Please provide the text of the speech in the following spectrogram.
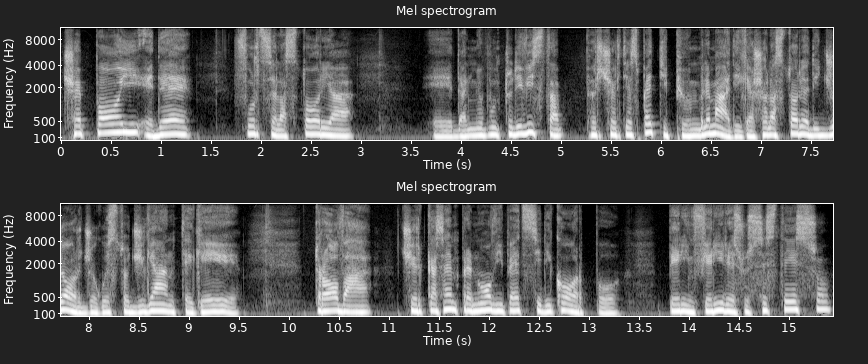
C'è poi, ed è forse la storia eh, dal mio punto di vista per certi aspetti più emblematica, c'è la storia di Giorgio, questo gigante che trova, cerca sempre nuovi pezzi di corpo per infierire su se stesso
